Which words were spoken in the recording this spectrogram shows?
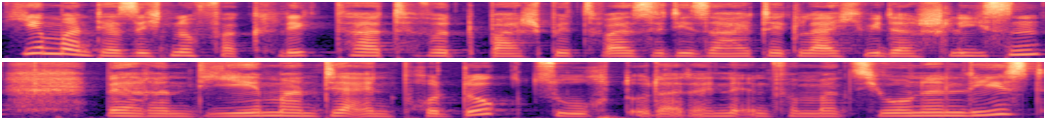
Jemand, der sich nur verklickt hat, wird beispielsweise die Seite gleich wieder schließen, während jemand, der ein Produkt sucht oder deine Informationen liest,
